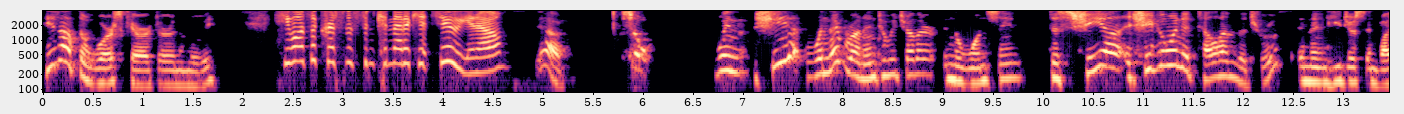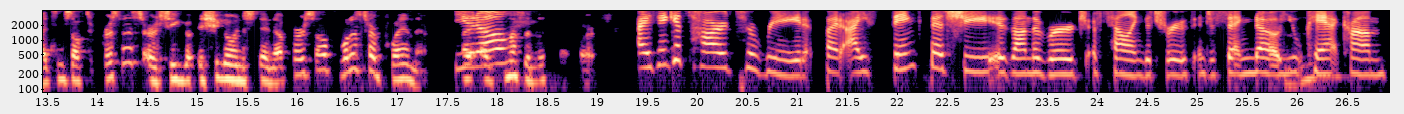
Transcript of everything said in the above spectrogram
He's not the worst character in the movie. He wants a Christmas in Connecticut too, you know? Yeah. So when she when they run into each other in the one scene, does she uh, is she going to tell him the truth and then he just invites himself to Christmas, or is she is she going to stand up for herself? What is her plan there? You I- I must have missed that part. I think it's hard to read, but I think that she is on the verge of telling the truth and just saying, no, you Mhm. can't come.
